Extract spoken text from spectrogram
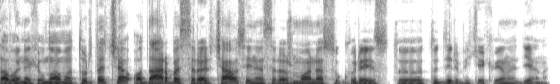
tavo nekilnojamą turtą čia, o darbas yra arčiausiai, nes yra žmonės, su kuriais tu, tu dirbi kiekvieną dieną.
